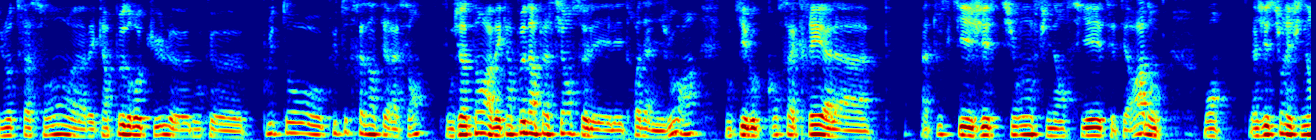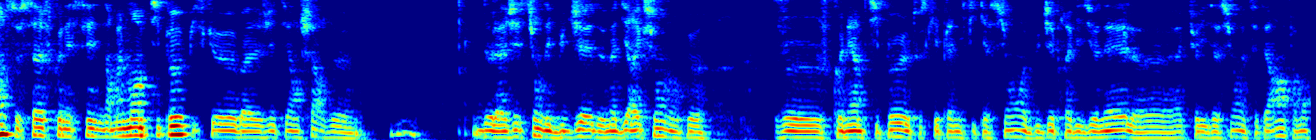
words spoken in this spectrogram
d'une autre façon avec un peu de recul. Euh, donc euh, plutôt, plutôt très intéressant. Donc j'attends avec un peu d'impatience les, trois derniers jours, hein, donc qui est consacré à, la, à tout ce qui est gestion, financier, etc. Donc bon, la gestion des finances, ça je connaissais normalement un petit peu puisque bah, j'étais en charge de, de la gestion des budgets de ma direction. Donc je, connais un petit peu tout ce qui est planification, budget prévisionnel, euh, actualisation, etc. Enfin bon,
